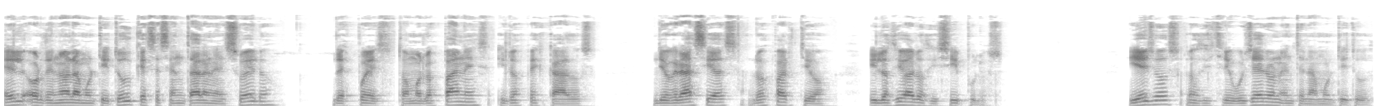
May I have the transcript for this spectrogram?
Él ordenó a la multitud que se sentara en el suelo, después tomó los panes y los pescados, dio gracias, los partió y los dio a los discípulos. Y ellos los distribuyeron entre la multitud.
